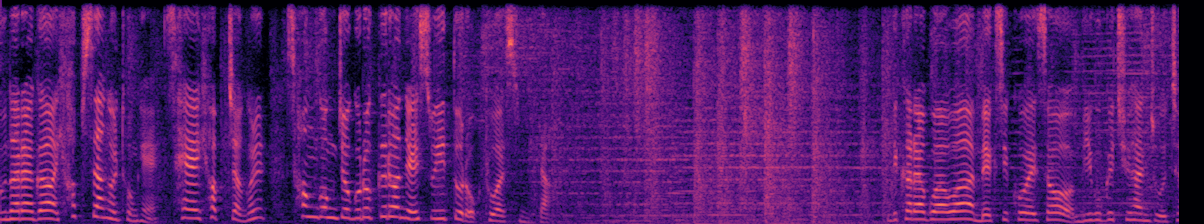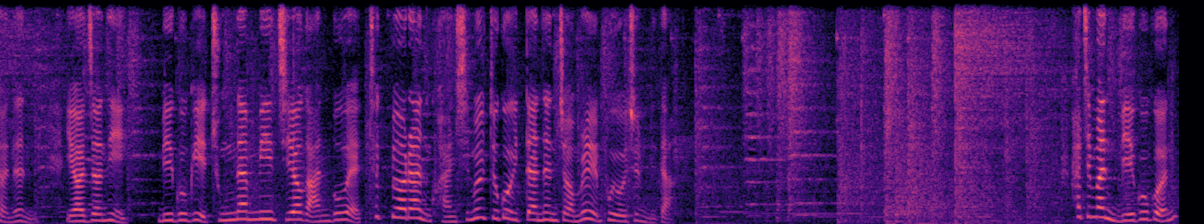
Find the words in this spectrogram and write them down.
두 나라가 협상을 통해 새 협정을 성공적으로 끌어낼 수 있도록 도왔습니다. 니카라과와 멕시코에서 미국이 취한 조처는 여전히 미국이 중남미 지역 안보에 특별한 관심을 두고 있다는 점을 보여줍니다. 하지만 미국은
